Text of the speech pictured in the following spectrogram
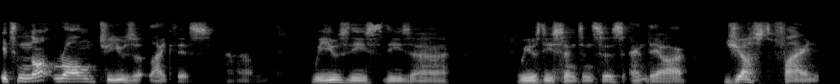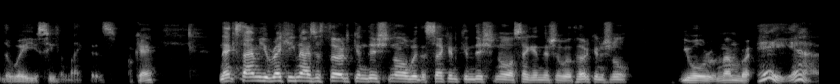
it's not wrong to use it like this. Um, we use these these uh, we use these sentences, and they are just fine the way you see them like this. Okay. Next time you recognize a third conditional with a second conditional or second conditional with a third conditional, you will remember, hey, yeah,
